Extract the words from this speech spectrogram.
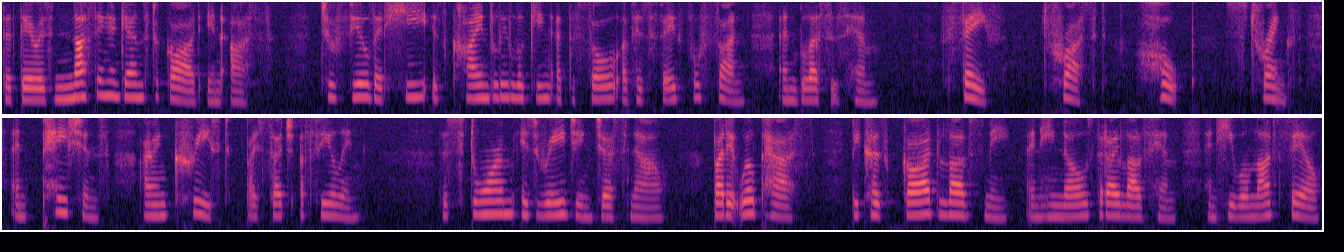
that there is nothing against God in us, to feel that He is kindly looking at the soul of His faithful Son and blesses him. Faith, trust, hope, strength, and patience are increased by such a feeling. The storm is raging just now, but it will pass, because God loves me and He knows that I love Him, and He will not fail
